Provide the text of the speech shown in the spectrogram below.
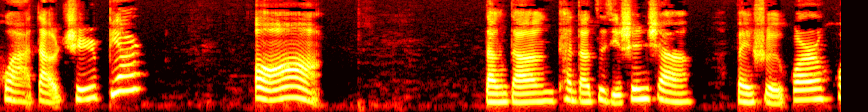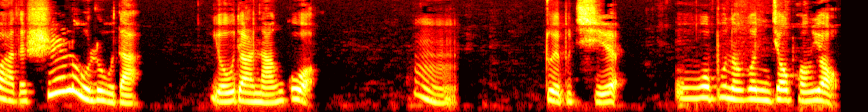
画到池边儿。哦，当当看到自己身上被水花画得湿漉漉的，有点难过。嗯，对不起，我不能和你交朋友。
